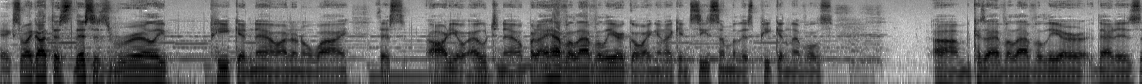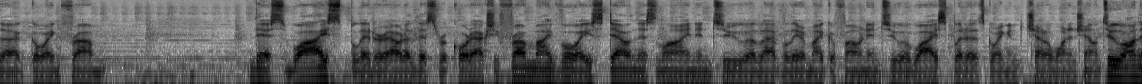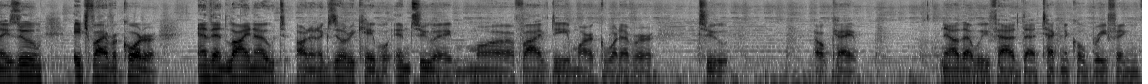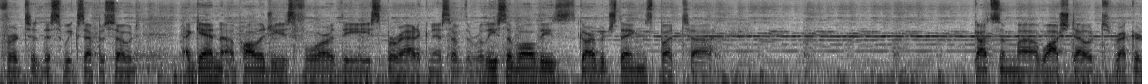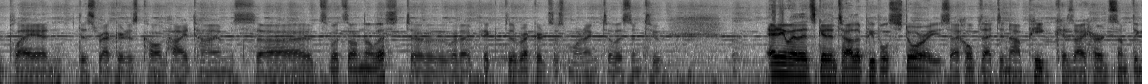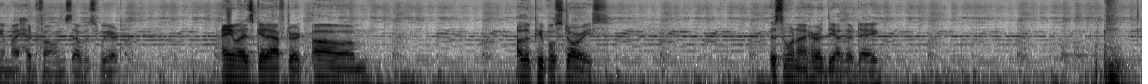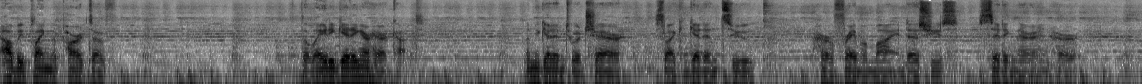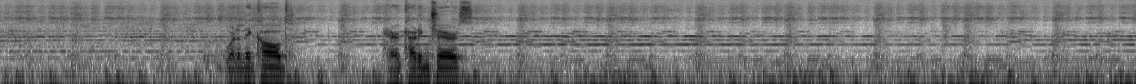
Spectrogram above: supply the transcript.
Okay, so I got this. This is really peaking now. I don't know why this audio out now, but I have a lavalier going and I can see some of this peaking levels um, because I have a lavalier that is uh, going from this Y splitter out of this recorder, actually from my voice down this line into a lavalier microphone into a Y splitter that's going into channel 1 and channel 2 on a Zoom H5 recorder and then line out on an auxiliary cable into a 5D Mark whatever 2. Okay. Now that we've had that technical briefing for this week's episode, again, apologies for the sporadicness of the release of all these garbage things, but uh, got some uh, washed out record playing. This record is called High Times. Uh, it's what's on the list uh, when I picked the records this morning to listen to. Anyway, let's get into other people's stories. I hope that did not peak because I heard something in my headphones that was weird. Anyway, let's get after it. Um, other people's stories. This one I heard the other day. I'll be playing the part of the lady getting her hair cut. Let me get into a chair so I can get into her frame of mind as she's sitting there in her. What are they called? Hair cutting chairs?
